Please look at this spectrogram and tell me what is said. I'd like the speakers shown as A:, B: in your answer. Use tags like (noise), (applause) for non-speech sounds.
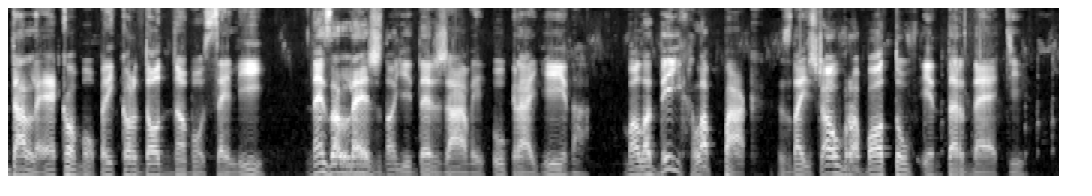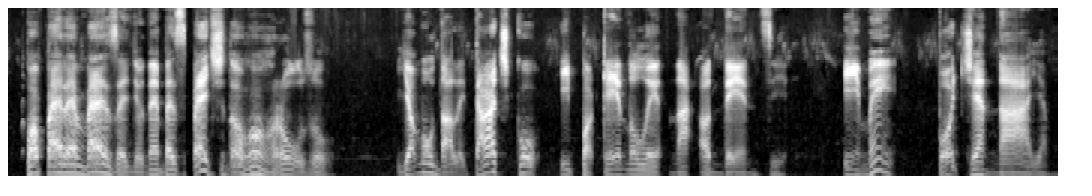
A: Далекому прикордонному селі незалежної держави Україна молодий хлопак знайшов роботу в інтернеті по перевезенню небезпечного грузу. Йому дали тачку і покинули наодинці. І ми починаємо.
